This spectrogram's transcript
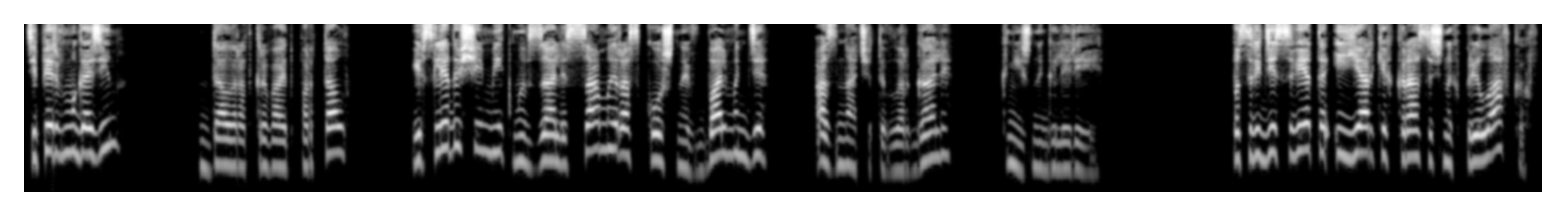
Теперь в магазин? Даллар открывает портал, и в следующий миг мы в зале самой роскошной в Бальмонде, а значит и в Ларгале, книжной галереи. Посреди света и ярких красочных прилавков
